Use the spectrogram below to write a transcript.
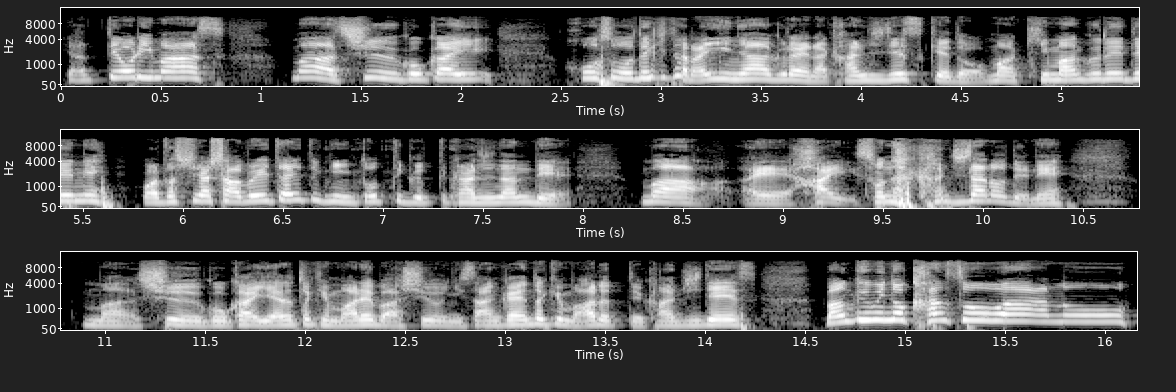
やっております。まあ、週5回放送できたらいいな、ぐらいな感じですけど、まあ、気まぐれでね、私が喋りたい時に撮っていくって感じなんで、まあ、えー、はい、そんな感じなのでね、まあ、週5回やるときもあれば、週に3回のときもあるっていう感じです。番組の感想は、あの、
